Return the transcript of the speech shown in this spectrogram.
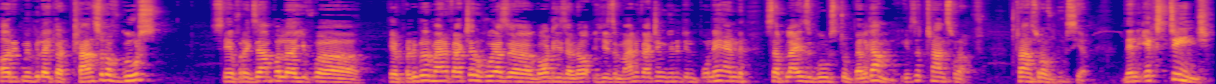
or it may be like a transfer of goods. Say for example, uh, if uh, a particular manufacturer who has uh, got his his manufacturing unit in Pune and supplies goods to Belgaum, it's a transfer of transfer of goods here. Then exchange,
